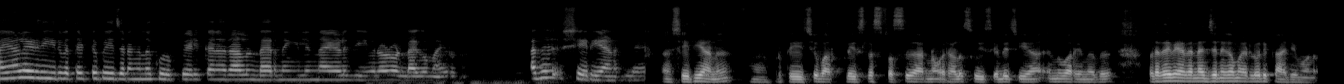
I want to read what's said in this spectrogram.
അയാൾ എഴുതി ഇരുപത്തെട്ട് പേജ് അടങ്ങുന്ന കുറിപ്പ് കേൾക്കാൻ ഒരാൾ ഉണ്ടായിരുന്നെങ്കിൽ ഇന്ന് അയാൾ ജീവനോട് ഉണ്ടാകുമായിരുന്നു. അത് ശരിയാണല്ലേ ശരിയാണ്. പ്രത്യേകിച്ച് വർക്ക് പ്ലേസിലെ സ്ട്രെസ് കാരണം ഒരാൾ സൂയിസൈഡ് ചെയ്യുക എന്ന് പറയുന്നത് വളരെ വേദനാജനകമായിട്ടുള്ള ഒരു കാര്യമാണ്.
